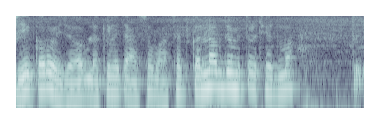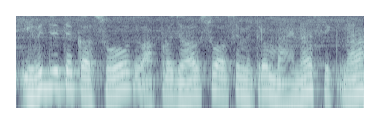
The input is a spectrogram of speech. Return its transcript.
જે કરો એ જવાબ લખીને ચારસો બાસઠ કરી નાખજો મિત્રો છેદમાં. તો એવી જ રીતે કરશો, તો આપણો જવાબ શું આવશે મિત્રો? માઇનસ એકના,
